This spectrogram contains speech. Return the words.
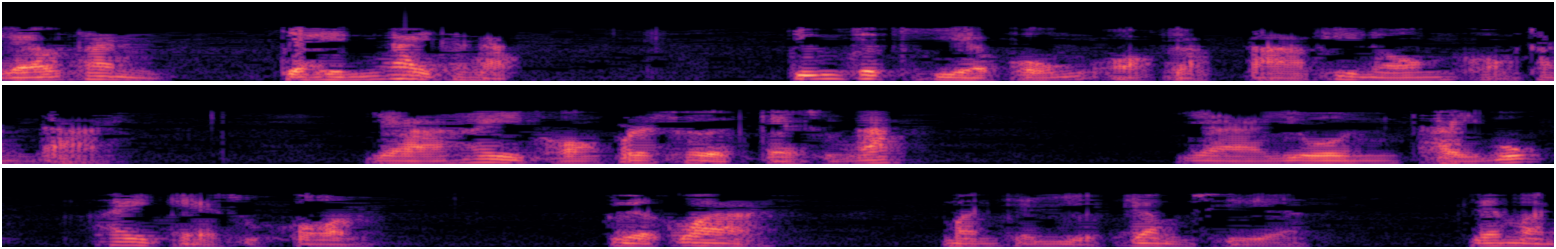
แล้วท่านจะเห็นง่ายถนัด จึงจะเขี่ยผงออกจากตาพี่น้องของท่านได้ อย่าให้ของประเสริฐแก่สุนัข อย่าโยนไข่มุกให้แก่สุกรเกลือกว่ามันจะเหยียบย่ำเสีย และมัน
